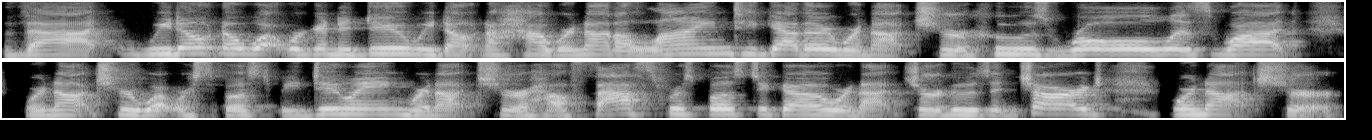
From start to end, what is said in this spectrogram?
that we don't know what we're going to do. We don't know how we're not aligned together. We're not sure whose role is what. We're not sure what we're supposed to be doing. We're not sure how fast we're supposed to go. We're not sure who's in charge. We're not sure.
